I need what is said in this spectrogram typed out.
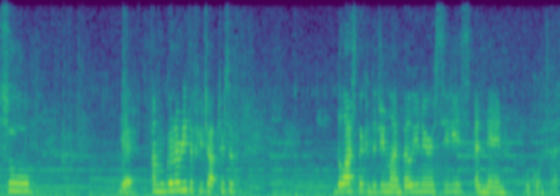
So, yeah, I'm gonna read a few chapters of the last book of the Dreamland Billionaires series and then we'll go into this.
